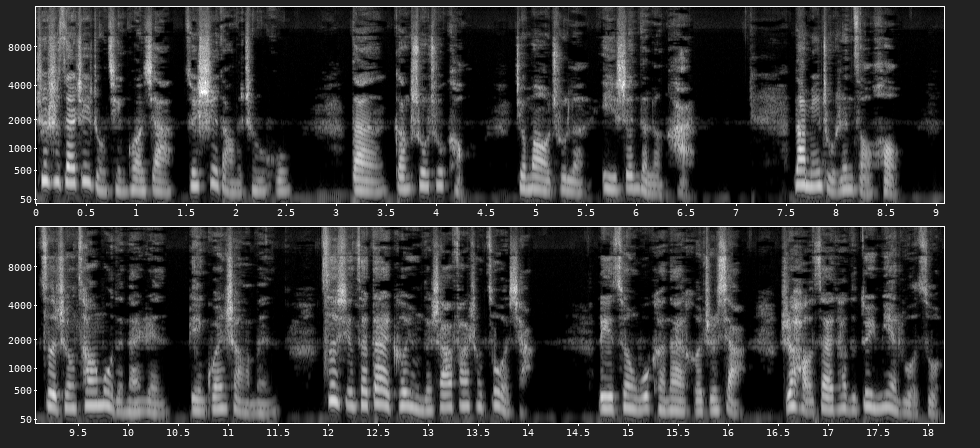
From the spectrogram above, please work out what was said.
这是在这种情况下最适当的称呼，但刚说出口，就冒出了一身的冷汗。那名主任走后，自称仓木的男人便关上了门，自行在待客用的沙发上坐下。李村无可奈何之下，只好在他的对面落座。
